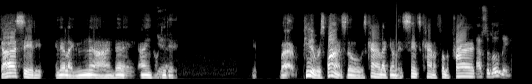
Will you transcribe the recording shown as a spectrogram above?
God said it, and they're like, "Nah, that ain't. I ain't gonna yeah. do that." But Peter's response though is kind of like in a sense, kind of full of pride. Absolutely.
